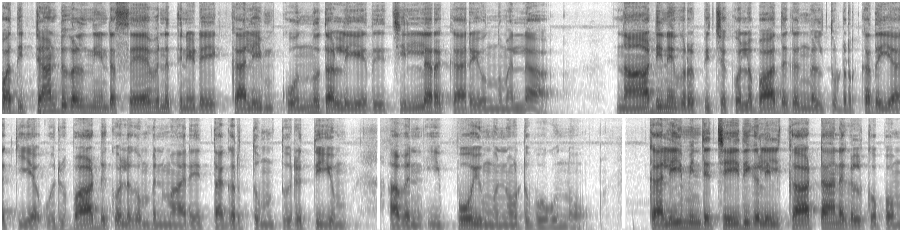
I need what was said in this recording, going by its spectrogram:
പതിറ്റാണ്ടുകൾ നീണ്ട സേവനത്തിനിടെ കലീം കൊന്നുതള്ളിയത് ചില്ലറക്കാരെയൊന്നുമല്ല നാടിനെ വിറപ്പിച്ച കൊലപാതകങ്ങൾ തുടർക്കഥയാക്കിയ ഒരുപാട് കൊലകൊമ്പന്മാരെ തകർത്തും തുരത്തിയും അവൻ ഇപ്പോഴും മുന്നോട്ടു പോകുന്നു. കലീമിന്റെ ചെയ്തികളിൽ കാട്ടാനകൾക്കൊപ്പം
